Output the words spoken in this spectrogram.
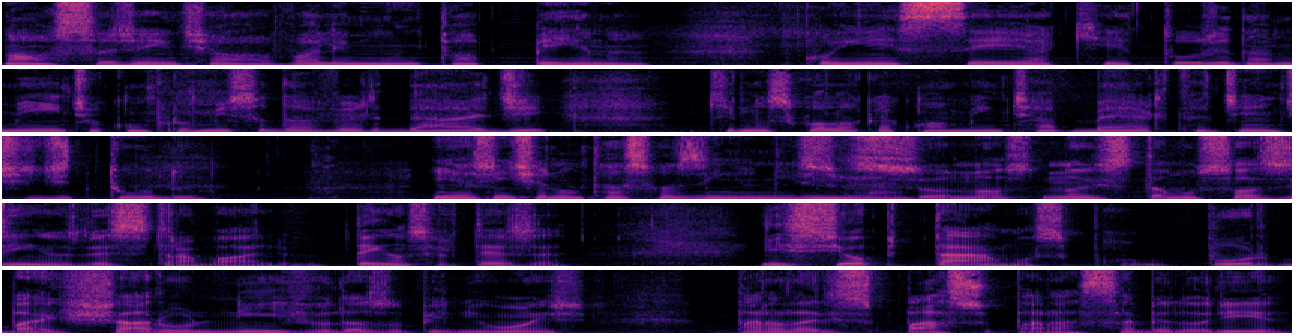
Nossa, gente, ó, vale muito a pena conhecer a quietude da mente, o compromisso da verdade que nos coloca com a mente aberta diante de tudo. E a gente não está sozinho nisso, Isso, né? Isso, nós não estamos sozinhos nesse trabalho, tenham certeza. E se optarmos por, por baixar o nível das opiniões para dar espaço para a sabedoria,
